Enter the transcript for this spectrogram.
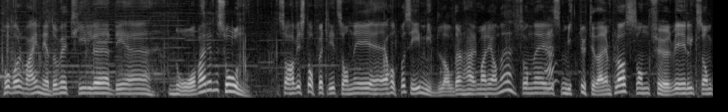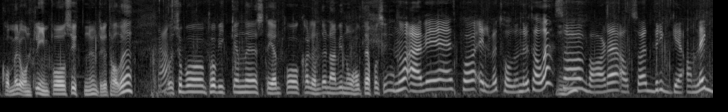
På vår vei nedover til eh, det nåværende Son, så har vi stoppet litt sånn i jeg holdt på å si middelalderen her, Marianne. Sånn eh, Ja. midt uti der en plass. Sånn før vi liksom kommer ordentlig inn på 1700-tallet. Ja. Så på, på hvilken eh, sted på kalenderen er vi nå, holdt jeg på å si? Nå er vi på 1100-1200-tallet. Så var det altså et bryggeanlegg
